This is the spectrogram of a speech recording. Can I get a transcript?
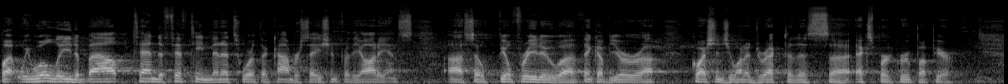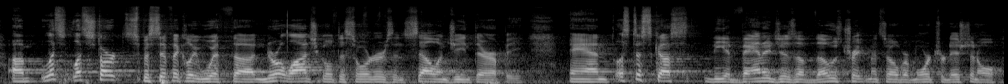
But we will lead about 10 to 15 minutes worth of conversation for the audience. Uh, so feel free to uh, think of your uh, questions you want to direct to this uh, expert group up here. Um, let's, let's start specifically with neurological disorders and cell and gene therapy. And let's discuss the advantages of those treatments over more traditional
